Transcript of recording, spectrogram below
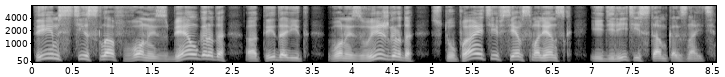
ты, Мстислав, вон из Белгорода, а ты, Давид, вон из Выжгорода, ступайте все в Смоленск и делитесь там, как знаете».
